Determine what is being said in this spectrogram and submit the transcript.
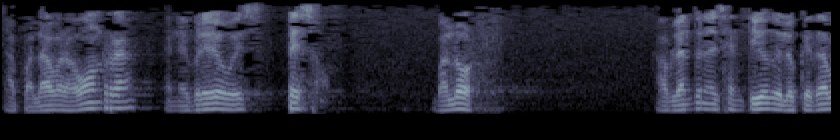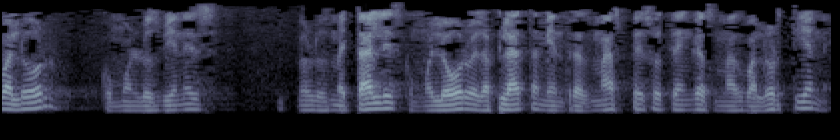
La palabra honra en hebreo es peso, valor. Hablando en el sentido de lo que da valor, como en los bienes, en los metales, como el oro y la plata, mientras más peso tengas, más valor tiene.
